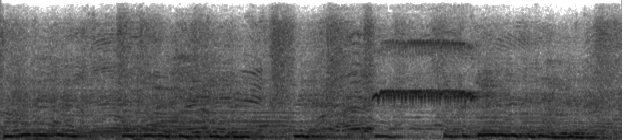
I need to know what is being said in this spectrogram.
Thank you.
